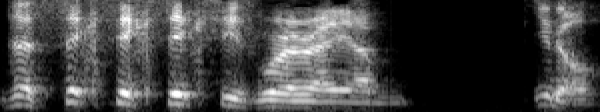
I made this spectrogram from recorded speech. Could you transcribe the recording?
the six six sixes were a, um, you know,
